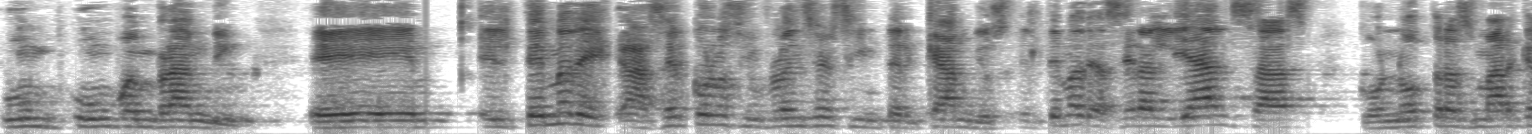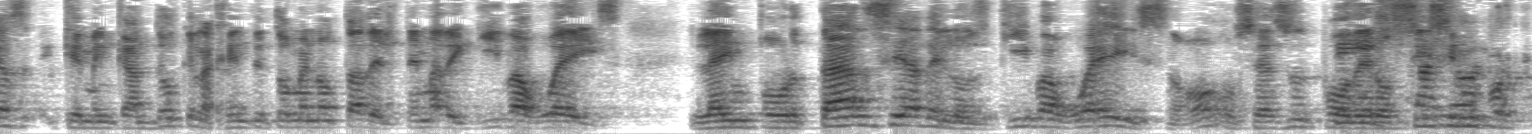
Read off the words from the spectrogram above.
un, buen branding. Eh, el tema de hacer con los influencers intercambios, el tema de hacer alianzas con otras marcas, que me encantó que la gente tome nota del tema de giveaways, la importancia de los giveaways, ¿no? O sea, eso es poderosísimo porque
